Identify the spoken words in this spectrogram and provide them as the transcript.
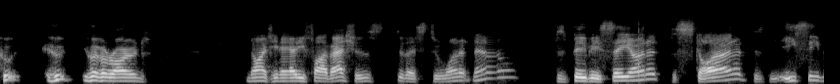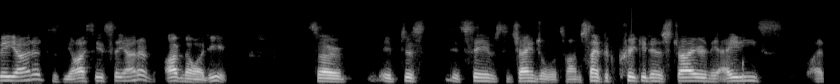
who, who whoever owned 1985 Ashes, do they still own it now? Does BBC own it? Does Sky own it? Does the ECB own it? Does the ICC own it? I have no idea. So it just it seems to change all the time. Same for cricket in Australia in the 80s. I,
